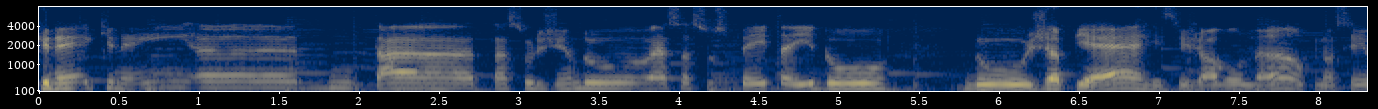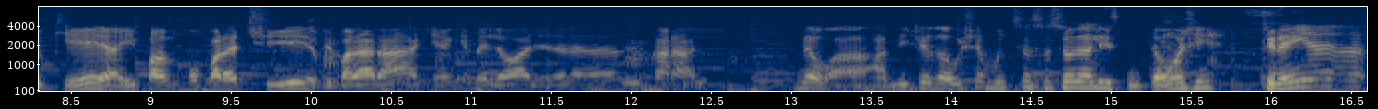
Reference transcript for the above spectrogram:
que nem, que nem uh, tá, tá surgindo essa suspeita aí do, do Jean-Pierre, se joga ou não, que não sei o que, aí faz um comparativo, e barará, quem é que é melhor, e o caralho. Não, a, a, mídia gaúcha é muito sensacionalista, então a gente, que nem a,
